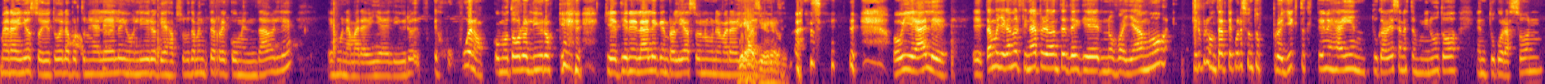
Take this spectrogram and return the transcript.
Maravilloso, yo tuve la oportunidad de leerlo y es un libro que es absolutamente recomendable. Es una maravilla de libro. Es, bueno, como todos los libros que, que, tiene el Ale, que en realidad son una maravilla. Gracias, de libro. gracias. Oye, Ale, estamos llegando al final, pero antes de que nos vayamos, quiero preguntarte cuáles son tus proyectos que tienes ahí en tu cabeza en estos minutos, en tu corazón,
